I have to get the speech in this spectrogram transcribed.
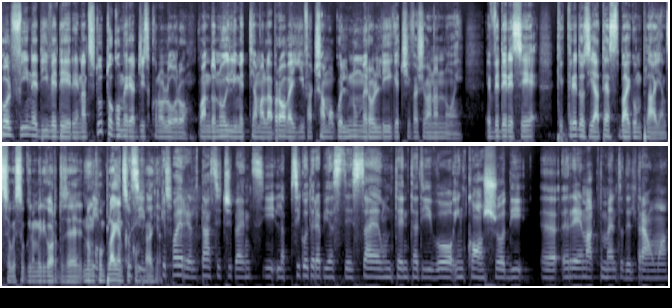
col fine di vedere innanzitutto come reagiscono loro quando noi li mettiamo alla prova e gli facciamo quel numero lì che ci facevano a noi e vedere se, che credo sia test by compliance, questo qui non mi ricordo se è non sì, compliance o compliance. Che poi in realtà se ci pensi la psicoterapia stessa è un tentativo inconscio di eh, reenactment del trauma,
